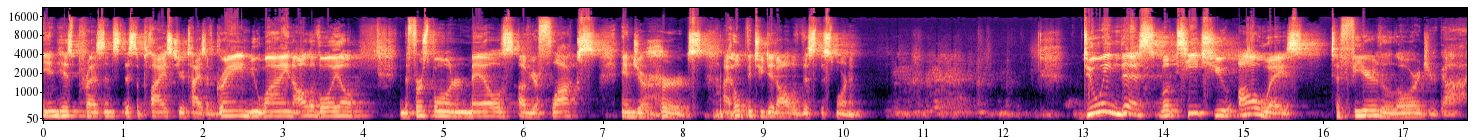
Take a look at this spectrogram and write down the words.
in his presence. This applies to your tithes of grain, new wine, olive oil, and the firstborn males of your flocks and your herds. I hope that you did all of this this morning. Doing this will teach you always to fear the Lord your God.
